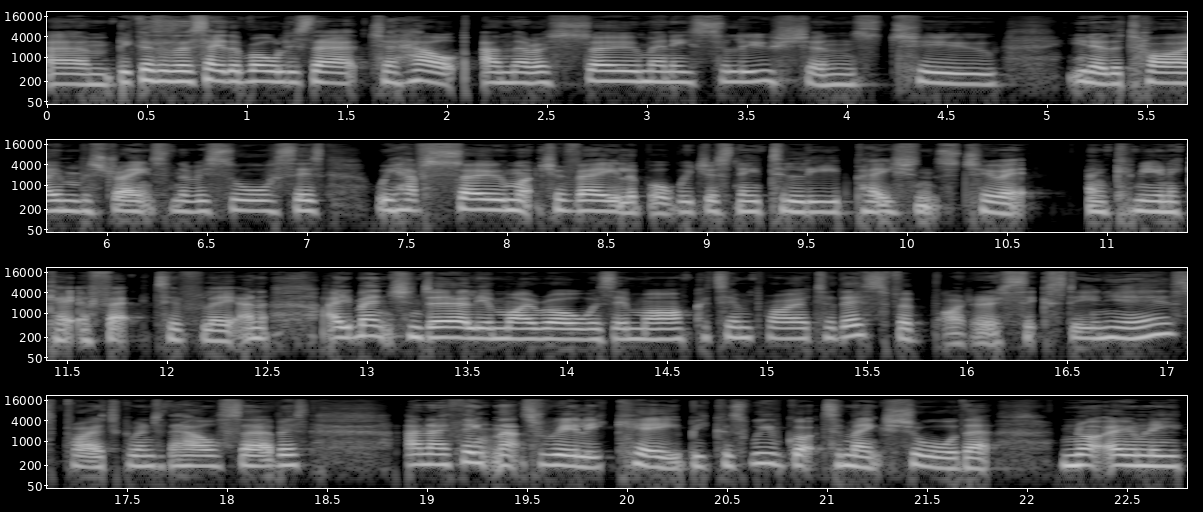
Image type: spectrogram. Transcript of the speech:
Um, because as I say, the role is there to help, and there are so many solutions to, you know, the time restraints and the resources. We have so much available. We just need to lead patients to it and communicate effectively. And I mentioned earlier my role was in marketing prior to this for, I don't know, 16 years prior to going to the health service. And I think that's really key because we've got to make sure that not only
